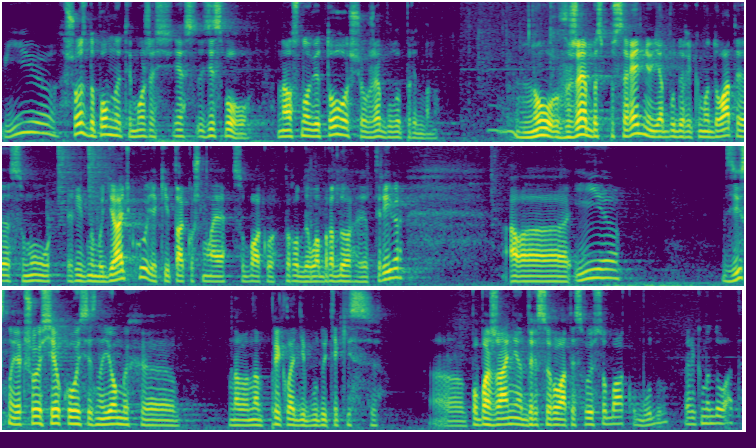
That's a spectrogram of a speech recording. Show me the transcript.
І щось доповнити може зі свого на основі того, що вже було придбано. Ну, вже безпосередньо я буду рекомендувати своєму рідному дядьку, який також має собаку породи Лабрадор Ретрівер. І, звісно, якщо ще у когось із знайомих, е, на, на прикладі будуть якісь е, побажання дресирувати свою собаку, буду рекомендувати.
